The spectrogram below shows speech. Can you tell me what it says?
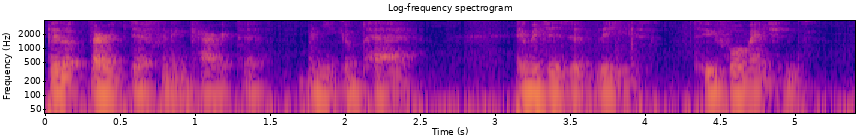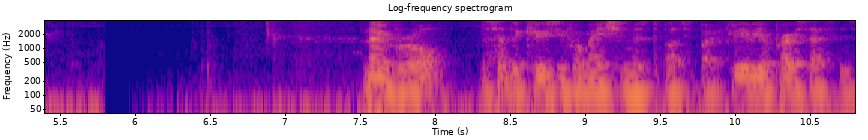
They look very different in character when you compare images of these two formations. And overall, I said the Kusu Formation was deposited by fluvial processes.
